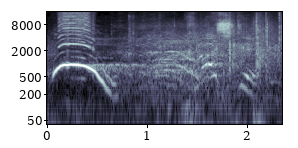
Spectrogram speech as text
Woo! Crushed it.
